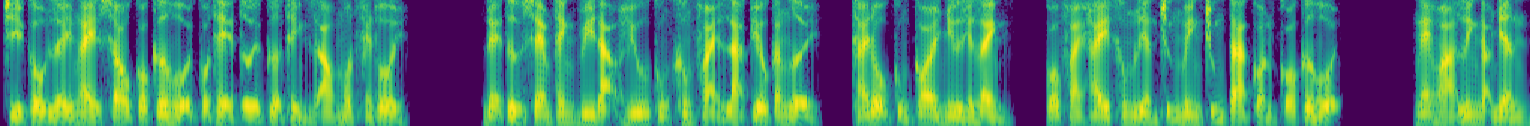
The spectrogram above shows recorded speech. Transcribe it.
Chỉ cầu lấy ngày sau có cơ hội có thể tới cửa thỉnh giáo một phen thôi đệ tử xem thanh vi đạo hữu cũng không phải là kiêu căng người, thái độ cũng coi như hiền lành, có phải hay không liền chứng minh chúng ta còn có cơ hội? Nghe hỏa linh đạo nhân,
